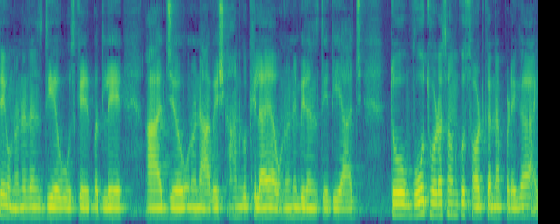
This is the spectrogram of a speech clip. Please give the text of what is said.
थे, उन्होंने रन दिए, उसके बदले आज उन्होंने आवेश खान को खिलाया, उन्होंने भी रन दे दिए आज। तो वो थोड़ा सा उनको शॉर्ट करना पड़ेगा। I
